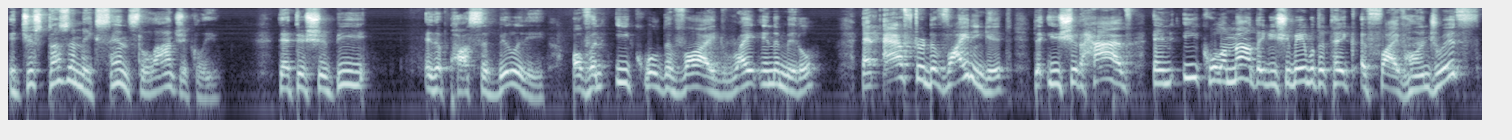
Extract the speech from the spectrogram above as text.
It just doesn't make sense logically that there should be the possibility of an equal divide right in the middle. And after dividing it, that you should have an equal amount, that you should be able to take a 500th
